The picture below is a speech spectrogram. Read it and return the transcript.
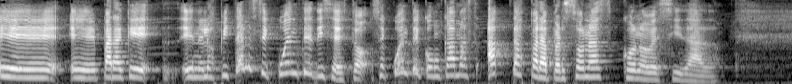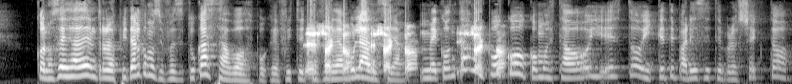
eh, eh, para que en el hospital se cuente, dice esto, se cuente con camas aptas para personas con obesidad. Conoces de adentro el hospital como si fuese tu casa vos, porque fuiste chofer de ambulancia. ¿Me contás un poco cómo está hoy esto y qué te parece este proyecto?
